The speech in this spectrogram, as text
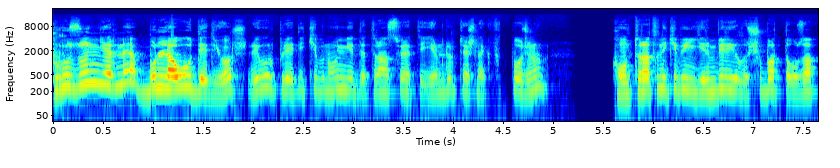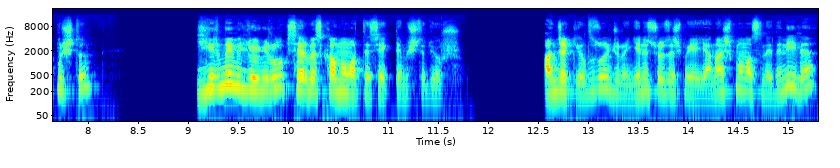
Cruz'un yerine bu Laude diyor. River Plate 2017'de transfer ettiği 24 yaşındaki futbolcunun kontratını 2021 yılı Şubat'ta uzatmıştı. 20 milyon euroluk serbest kalma maddesi eklemişti diyor. Ancak yıldız oyuncunun yeni sözleşmeye yanaşmaması nedeniyle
